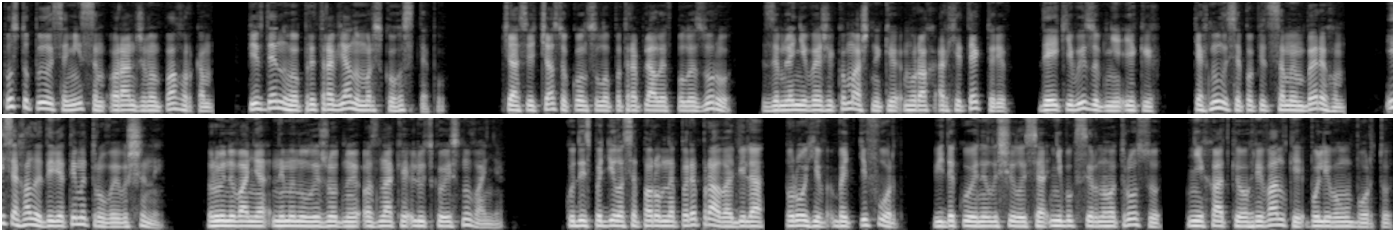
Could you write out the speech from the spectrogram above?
поступилися місцем оранжевим пагоркам південного притрав'яну морського степу. Час від часу консулу потрапляли в поле зору земляні вежі комашники мурах архітекторів, деякі визубні яких тягнулися попід самим берегом і сягали дев'ятиметрової вишини. Руйнування не минули жодної ознаки людського існування. Кудись поділася паромна переправа біля порогів Бетті Форд, від якої не лишилося ні буксирного тросу, ні хатки огріванки по лівому борту,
